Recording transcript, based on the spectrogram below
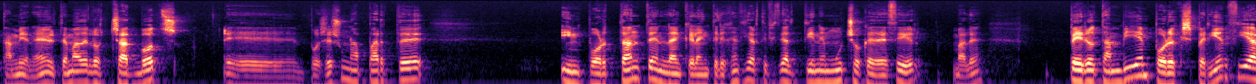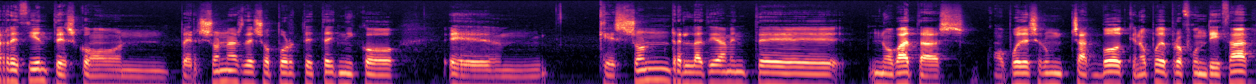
también ¿eh? el tema de los chatbots, eh, pues es una parte importante en la que la inteligencia artificial tiene mucho que decir, ¿vale? Pero también por experiencias recientes con personas de soporte técnico eh, que son relativamente novatas, como puede ser un chatbot que no puede profundizar,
